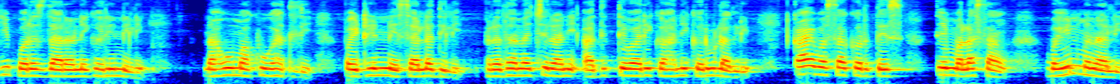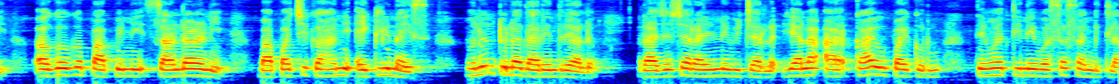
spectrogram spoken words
ही परसदाराने घरी नेली. नाहू माखू घातली. पैठणी नेसायला दिली. प्रधानाची राणी आदित्यवारी कहाणी करू लागली. काय वसा करतेस ते मला सांग बहीण म्हणाली. अगग पापिनी चांडाळणी बापाची कहाणी ऐकली नाहीस. म्हणून तुला दारिद्र्य आलं. राजाच्या राणीने विचारलं याला आ- काय उपाय करू? तेव्हा तिने वसा सांगितला.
